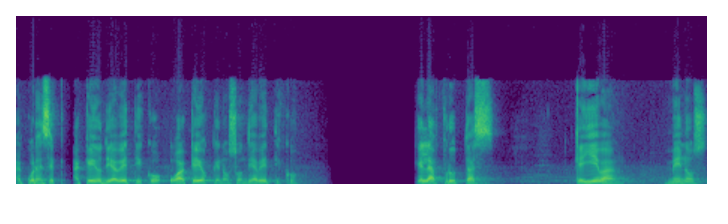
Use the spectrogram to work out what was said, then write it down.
acuérdense, aquellos diabéticos o aquellos que no son diabéticos, que las frutas que llevan menos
